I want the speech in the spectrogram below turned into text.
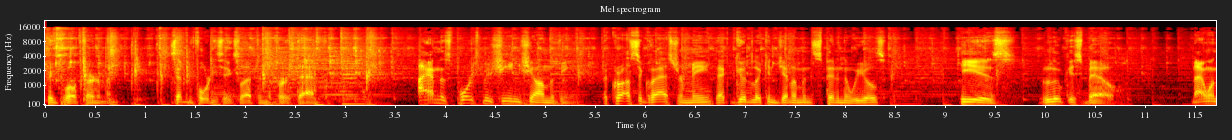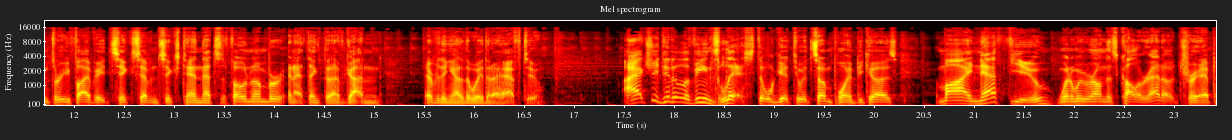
Big 12 tournament. 746 left in the first half. I am the sports machine, Sean Levine. Across the glass from me, that good looking gentleman spinning the wheels, he is Lucas Bell. 913 586 7610. That's the phone number, and I think that I've gotten everything out of the way that I have to. I actually did a Levine's list that we'll get to at some point because my nephew, when we were on this Colorado trip,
